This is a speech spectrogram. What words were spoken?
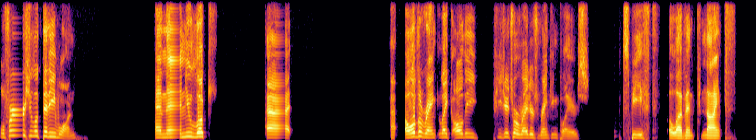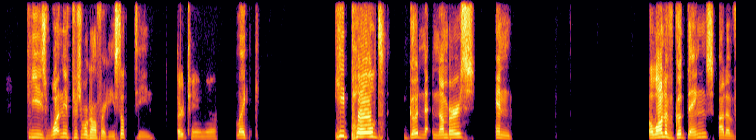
well first you looked at e1 and then you look at all the rank like all the PGA Tour writers ranking players Spieth 11th 9th he's what in the official world golf ranking he's still 13 thirteen. Yeah. like he pulled good n- numbers and a lot of good things out of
